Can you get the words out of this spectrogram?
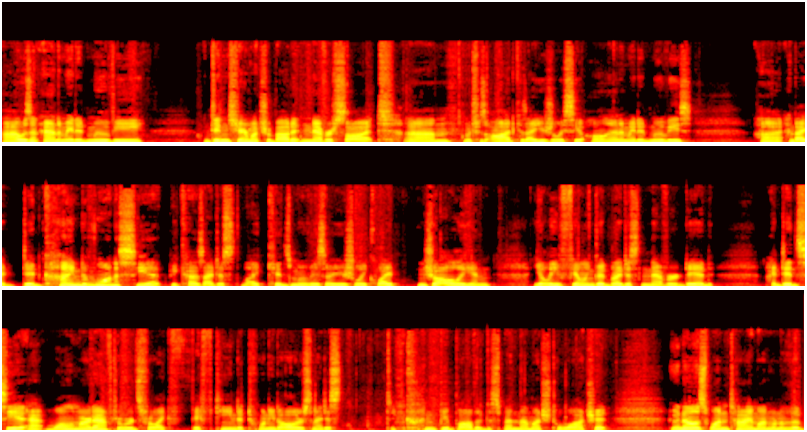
Uh, it was an animated movie. Didn't hear much about it, never saw it, um, which is odd because I usually see all animated movies. Uh, and I did kind of want to see it because I just like kids' movies. They're usually quite jolly and you leave feeling good, but I just never did. I did see it at Walmart afterwards for like 15 to $20, and I just couldn't be bothered to spend that much to watch it. Who knows, one time on one of the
